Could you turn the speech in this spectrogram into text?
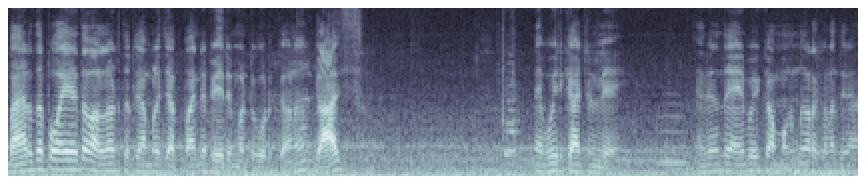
ഭാരത പോയത് വെള്ളം എടുത്തിട്ട് നമ്മൾ ജപ്പാന്റെ പേര് ഇങ്ങോട്ട് കൊടുക്കുകയാണ്. ഗാൾസ് ഞാൻ പോയി കാറ്റില്ലേ എന്തിനാ പോയി കമ്മന്ന് കിടക്കണം എന്തിനാ?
